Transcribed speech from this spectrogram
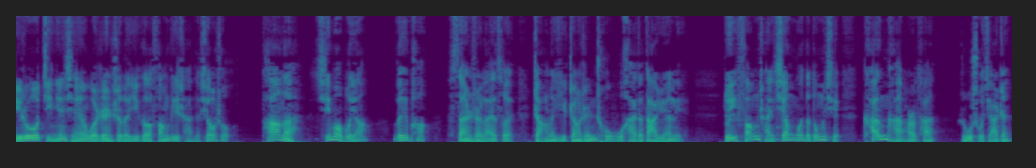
比如几年前，我认识了一个房地产的销售，他呢其貌不扬，微胖。三十来岁，长了一张人畜无害的大圆脸，对房产相关的东西侃侃而谈，如数家珍，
